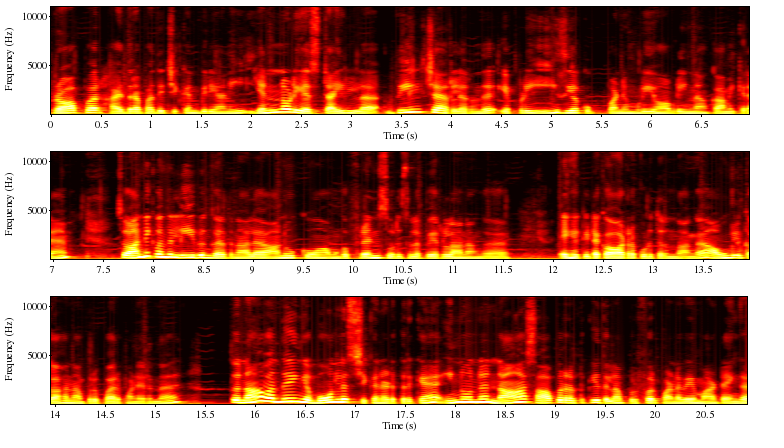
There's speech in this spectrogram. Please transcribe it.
proper Hyderabadi chicken biryani என்னுடைய ஸ்டைலில் வீல் சேர்லேருந்து எப்படி ஈஸியாக குக் பண்ண முடியும் அப்படின்னு நான் காமிக்கிறேன். ஸோ அன்றைக்கி வந்து லீவுங்கிறதுனால அனுக்கும் அவங்க ஃப்ரெண்ட்ஸ் ஒரு சில பேர்லாம் நாங்கள் எங்கள் கிட்டக்க ஆர்டர் கொடுத்துருந்தாங்க. அவங்களுக்காக நான் ப்ரிப்பேர் பண்ணியிருந்தேன். ஸோ நான் வந்து இங்கே போன்லெஸ் சிக்கன் எடுத்திருக்கேன். இன்னொன்று நான் சாப்பிட்றதுக்கு இதெல்லாம் ப்ரிஃபர் பண்ணவே மாட்டேங்க.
